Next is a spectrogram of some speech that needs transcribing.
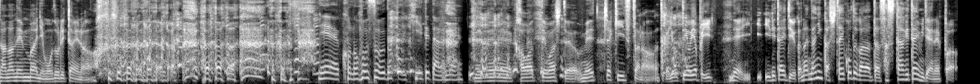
7年前に戻りたいな。ねえ、この放送どっかで聞いてたらね。ねえ変わってましたよ。めっちゃ聞いてたな。てか予定をやっぱいねい入れたいというかな何かしたいことがあったらさせてあげたいみたいなやっぱ。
